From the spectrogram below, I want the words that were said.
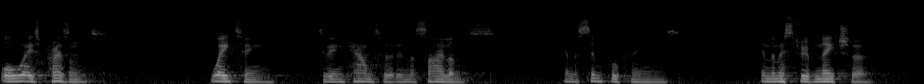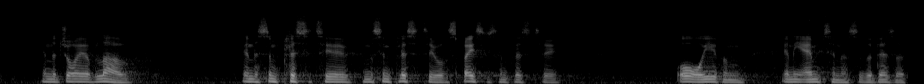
always present, waiting to be encountered in the silence, in the simple things, in the mystery of nature, in the joy of love, in the simplicity, in the simplicity or the space of simplicity, or even in the emptiness of the desert.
